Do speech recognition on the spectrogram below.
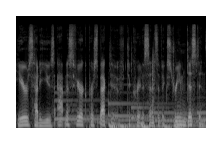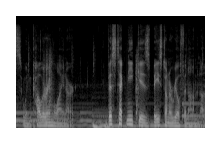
Here's how to use atmospheric perspective to create a sense of extreme distance when coloring line art. This technique is based on a real phenomenon,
